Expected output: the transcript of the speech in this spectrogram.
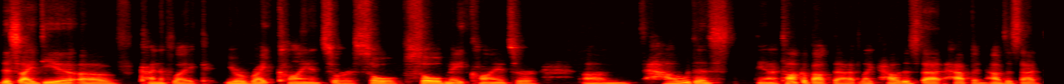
this idea of kind of like your right clients or soul soulmate clients or um, how does yeah talk about that. Like how does that happen? How does that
